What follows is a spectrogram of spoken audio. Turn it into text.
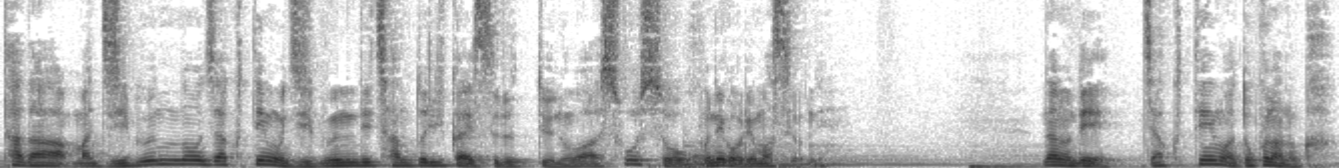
ただ、まあ、自分の弱点を自分でちゃんと理解するっていうのは少々骨が折れますよね。なので弱点はどこなのか。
